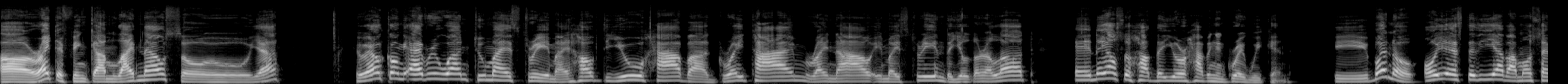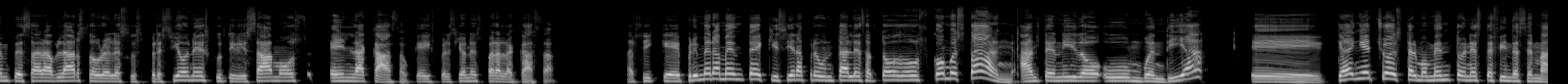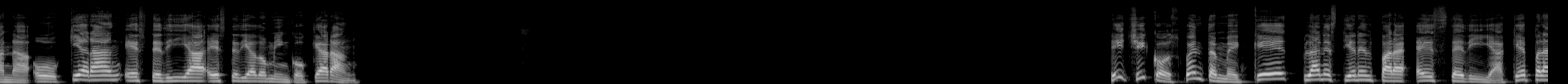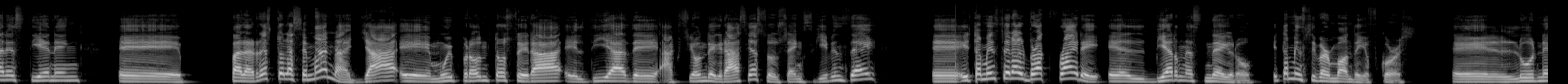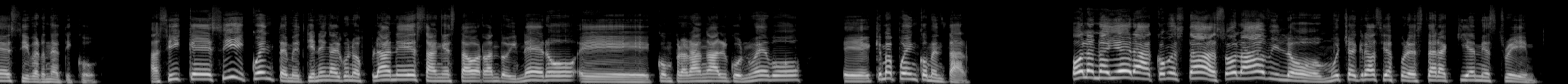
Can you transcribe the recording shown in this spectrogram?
All right, I think I'm live now. So, yeah. Welcome everyone to my stream. I hope you have a great time right now in my stream, that you'll learn a lot. And I also hope that you're having a great weekend. Y bueno, hoy este día vamos a empezar a hablar sobre las expresiones que utilizamos en la casa, ¿ok? Expresiones para la casa. Así que primeramente quisiera preguntarles a todos, ¿cómo están? ¿Han tenido un buen día? Eh, ¿qué han hecho hasta el momento en este fin de semana? ¿O qué harán este día, este día domingo? ¿Qué harán? Sí, chicos, cuéntenme, ¿qué planes tienen para este día? ¿Qué planes tienen eh, para el resto de la semana? Ya eh, muy pronto será el día de Acción de Gracias o Thanksgiving Day. Eh, y también será el Black Friday, el Viernes Negro. Y también Cyber Monday, of course, el lunes cibernético. Así que sí, cuénteme, ¿tienen algunos planes? ¿Han estado ahorrando dinero? Eh, ¿comprarán algo nuevo? Eh, ¿qué me pueden comentar? Hola Nayera, ¿cómo estás? Hola Ávilo, muchas gracias por estar aquí en mi stream.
